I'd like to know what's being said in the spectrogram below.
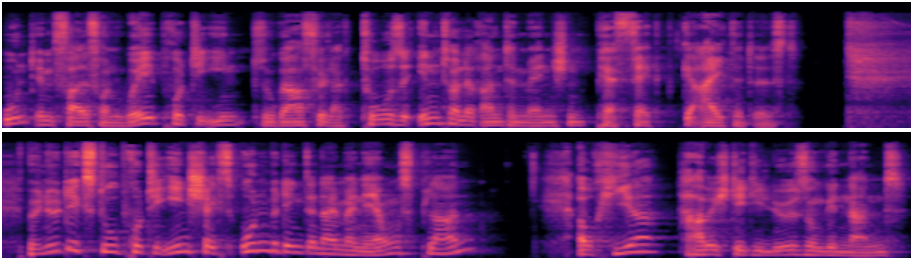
und im Fall von Whey-Protein sogar für laktoseintolerante Menschen perfekt geeignet ist. Benötigst du Proteinshakes unbedingt in deinem Ernährungsplan? Auch hier habe ich dir die Lösung genannt,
